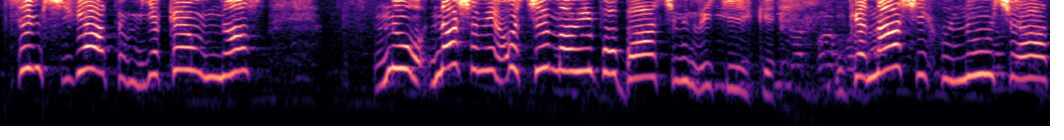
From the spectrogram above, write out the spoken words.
цим святом, яке в нас. Ну, нашими очима ми побачили тільки для наших внучат,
